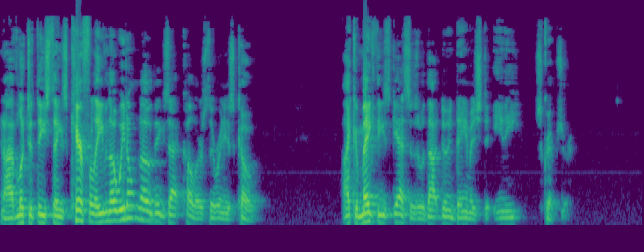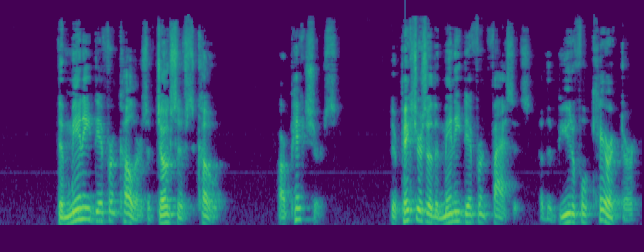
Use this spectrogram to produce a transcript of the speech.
And I've looked at these things carefully, even though we don't know the exact colors that were in his coat. I can make these guesses without doing damage to any Scripture. The many different colors of Joseph's coat are pictures. They're pictures of the many different facets of the beautiful character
